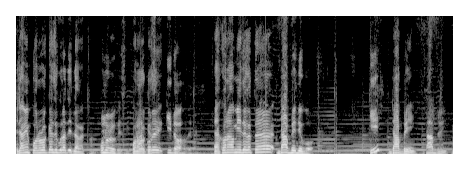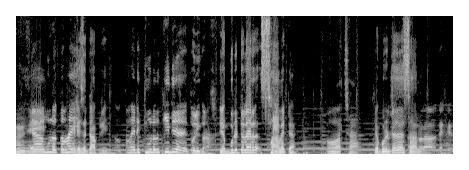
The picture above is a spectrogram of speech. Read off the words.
এটা আমি পনেরো কেজি গুঁড়া দিলাম এখন। পনেরো কেজি। 15 তারপরে কি দেওয়া হবে এখন? আমি এই জায়গাতে ডাবরি দেবো। কি? ডাবরি ডাবরি হ্যাঁ এটা মূলত ভাই এটা হচ্ছে ডাবরি তো ভাই এটা কি মূলত কি দিয়ে তৈরি করা এটা বুটের তেলের ছাল এটা। ও আচ্ছা। এটা বুটের তেলের ছাল। আপনারা দেখেন।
